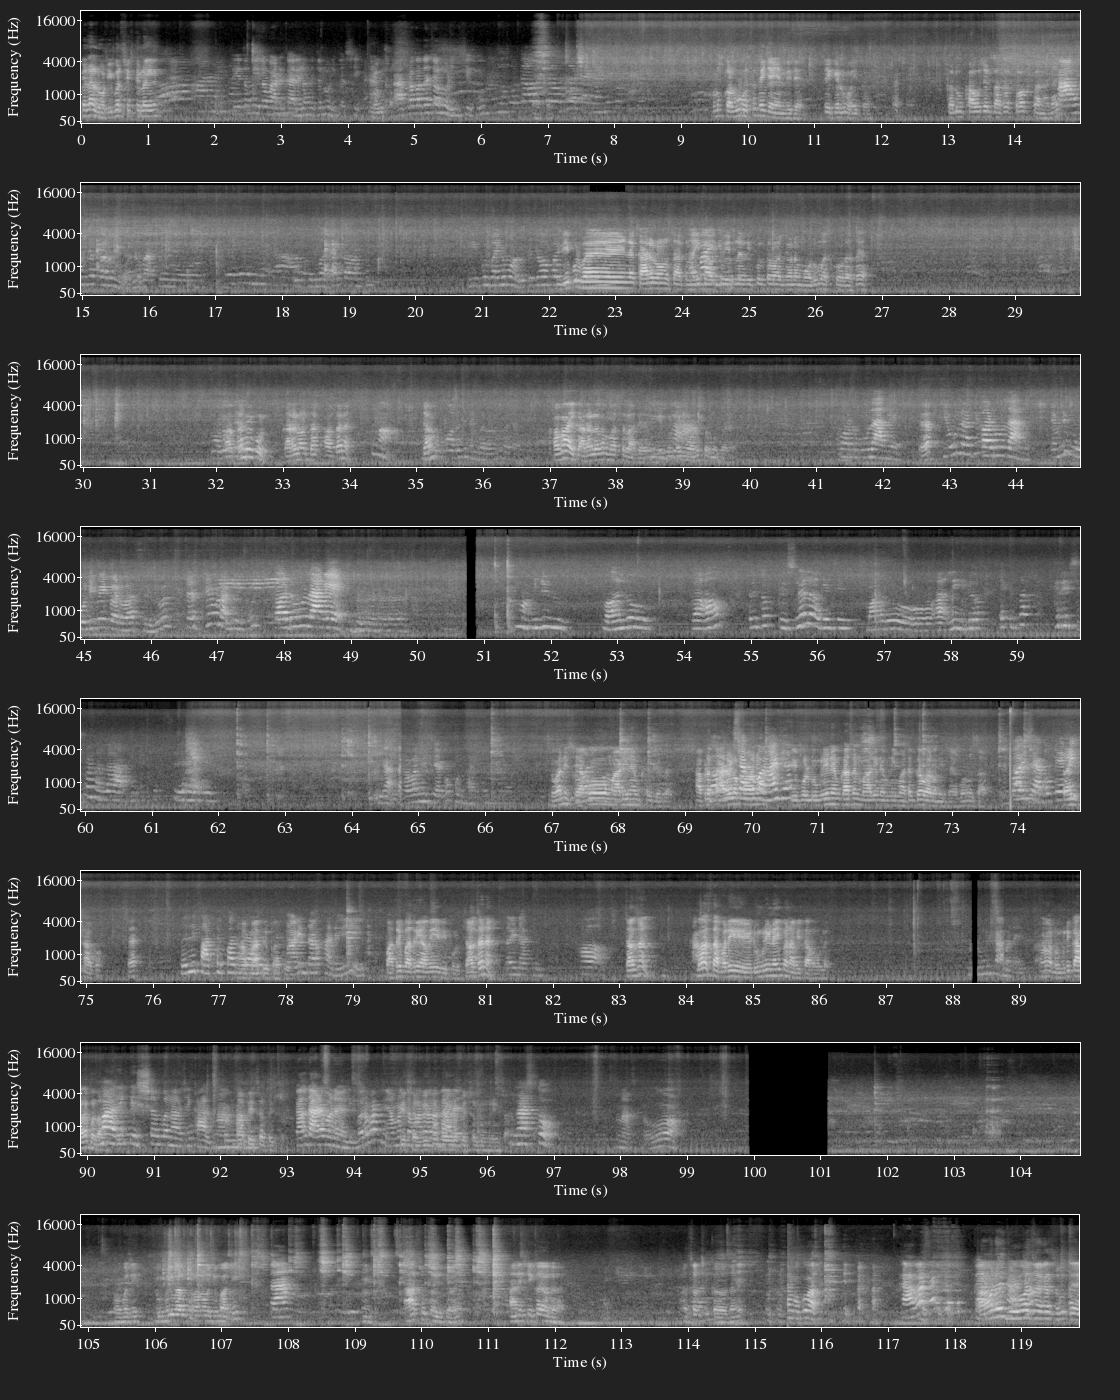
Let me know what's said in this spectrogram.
પેલા લોટી પર શીખતી લઈએ તે તો પેલો વાડ કારેલો હોય તો લોડી પર શેક છે? આટલો બધો ચો લોડી થોડું કડવું ઓછું થઈ જાય એને લીધે શીખેલું હોય તો. કડવું ખાવું છે ને પાછો શોખ પણ ખાવું તો કરવું ખવાય કારેલો તો મસ્ત લાગે. વિપુલભાઈ મોઢું કરે કેવું લાગે? એમની બોલી મેં કડવા કેવું લાગે કડવું લાગે. વાલો વાહ. એ તો કૃષ્ણ લાગે છે. મારો આલી ગયો એકદમ કૃષ્ણ લાગે ગવાની શેકો કોણ ખાય? ગવાની શાકો માડીને એમ ખાઈ જશે. આપણે કારેલો ખાવાનો ડુંગળીને એમ ખાશે ને માડીને એમની માટે ગવારોની શાકોનું શાક. કઈ શાકો હે? આવે. એ વિપુલ ચાલશે ને? ચાલશે ને? બસ તા ફરી ડુંગળી નહીં બનાવી તારું એટલે ડુંગળી કાલ હા ડુંગળી કાલે બનાવી. મારી સ્પેશિયલ બનાવે છે કાલ. હા પેશલ પેશલ કાલ દાળે બનાવેલી બરોબર ને? અમે તમારા ભાઈ દાળે ડુંગળી નાસ્તો. નાસ્તો પછી ડુંગળી વાળું કરવાનું હજુ બાકી. આ શું કહ્યું કહેવાય? ખાલી શીખાયો કહેવાય અસલ શું કરો તમે ભગવાન ખાવા છે ખાવા જોવો છે કે શું છે?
